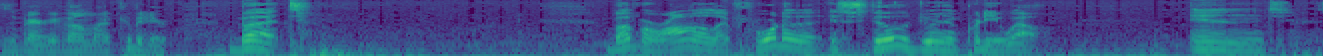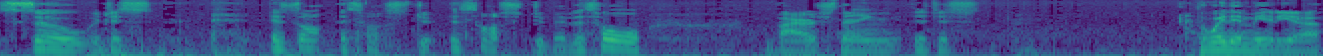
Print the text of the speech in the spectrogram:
Mr. Barry found my Cupid but. But overall, like Florida is still doing pretty well and so it just it's all it's all stu- it's all stupid. This whole virus thing is just the way the media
